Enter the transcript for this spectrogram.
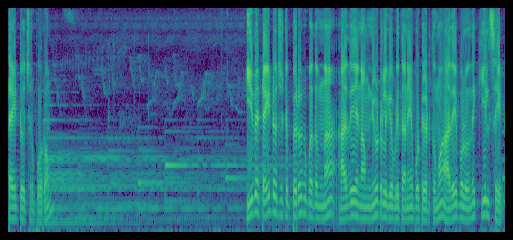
டைட் வச்சுட்டு போகிறோம் இதை டைட் வச்சுட்ட பிறகு பார்த்தோம்னா அதே நம்ம நியூட்ரலுக்கு எப்படி தனியாக போட்டு எடுத்தோமோ அதே போல் வந்து கீழ் சைடு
